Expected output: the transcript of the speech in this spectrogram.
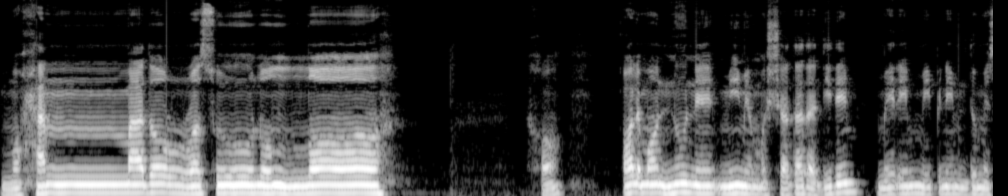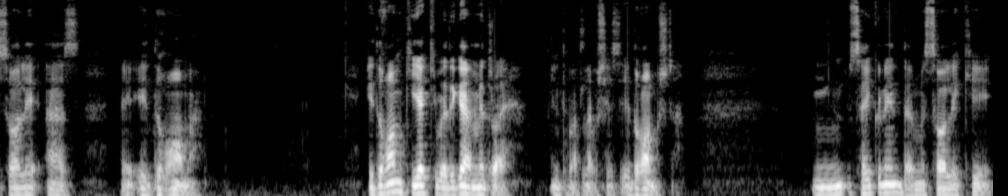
محمد رسول الله. خب؟ حال ما نون میم مشدد دیدیم میریم می‌بینیم دو مثال از ادغام. ادغام که یکی به دیگه مدرای این مطلبش هست. ادغام شده سعی کنین در مثال که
